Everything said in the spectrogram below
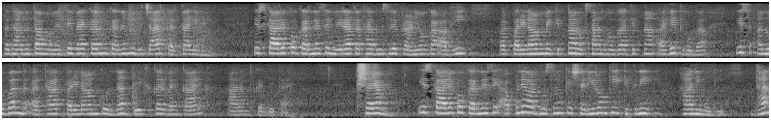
प्रधानता होने से वह कर्म करने में विचार करता ही नहीं। इस कार्य को करने से मेरा तथा दूसरे प्राणियों का अभी और परिणाम में कितना नुकसान होगा, कितना अहित होगा, इस अनुबंध अर्थात परिणाम को न देखकर वह कार्य आरंभ कर देता है। क्षयम, इस कार्य को करने से अपने और दूसरों के शरीरों की कितनी हानि होगी? धन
